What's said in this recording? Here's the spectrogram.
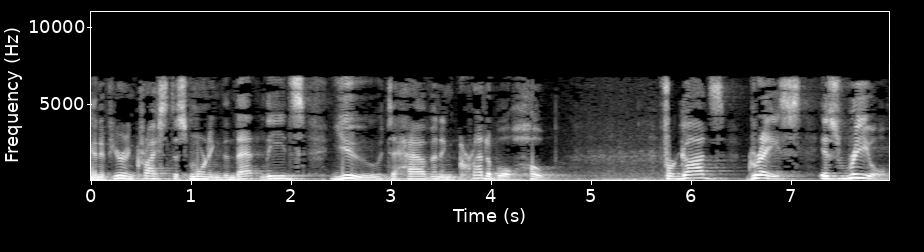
And if you're in Christ this morning, then that leads you to have an incredible hope. For God's grace is real.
